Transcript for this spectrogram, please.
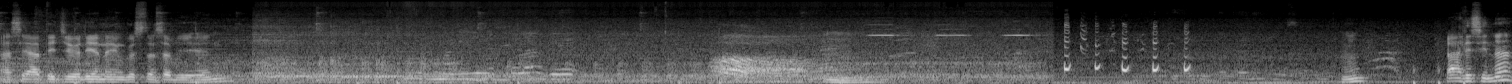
Ah, si Ate Julie, ano yung gusto sabihin? Mag-iingat ka lagi. Hmm? Aalisin na.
